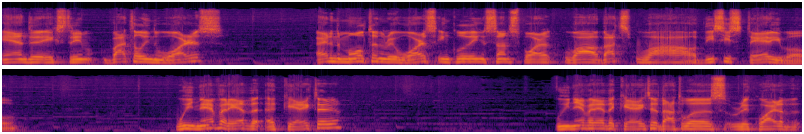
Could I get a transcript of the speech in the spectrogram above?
and Extreme Battle in Wars. Earn Molten rewards, including Sunspot. Wow, that's... Wow, this is terrible. We never had a character we never had a character that was required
